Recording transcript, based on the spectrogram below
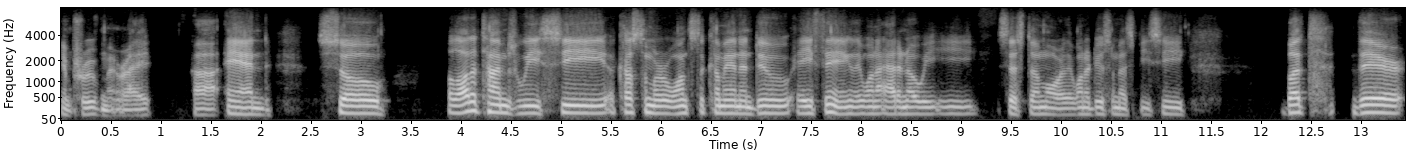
improvement, right? Uh, and so a lot of times we see a customer wants to come in and do a thing. They want to add an OEE system or they want to do some SPC but there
